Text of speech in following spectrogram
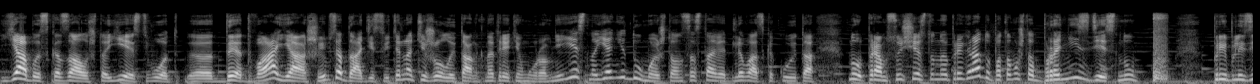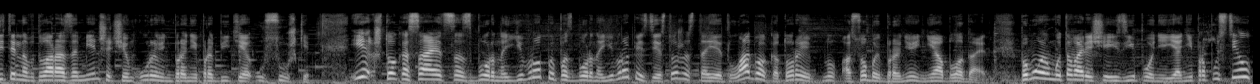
я бы сказал, что есть вот э, D2, я ошибся, да, действительно, тяжелый танк на третьем уровне есть, но я не думаю, что он составит для вас какую-то, ну, прям существенную преграду, потому что брони здесь, ну, пфф, приблизительно в два раза меньше, чем уровень бронепробития у Сушки. И что касается сборной Европы, по сборной Европе здесь тоже стоит Лаго, который, ну, особой броней не обладает. По-моему, товарищи из Японии я не пропустил,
